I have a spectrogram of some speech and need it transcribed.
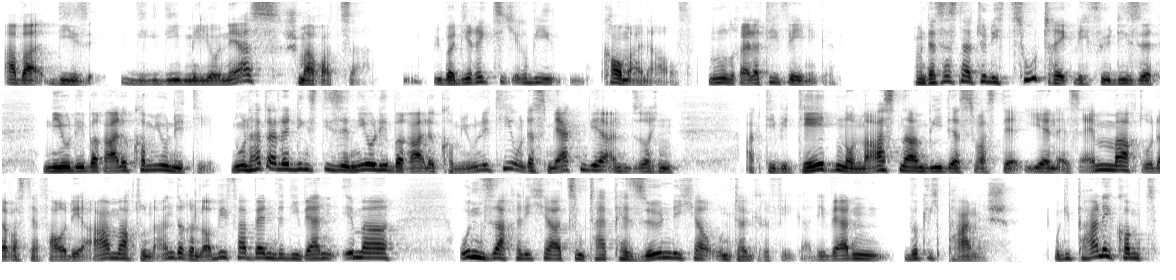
Aber die, die, die Millionärsschmarotzer, über die regt sich irgendwie kaum einer auf. Nur relativ wenige. Und das ist natürlich zuträglich für diese neoliberale Community. Nun hat allerdings diese neoliberale Community, und das merken wir an solchen Aktivitäten und Maßnahmen wie das, was der INSM macht oder was der VDA macht und andere Lobbyverbände, die werden immer unsachlicher, zum Teil persönlicher, untergriffiger. Die werden wirklich panisch. Und die Panik kommt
